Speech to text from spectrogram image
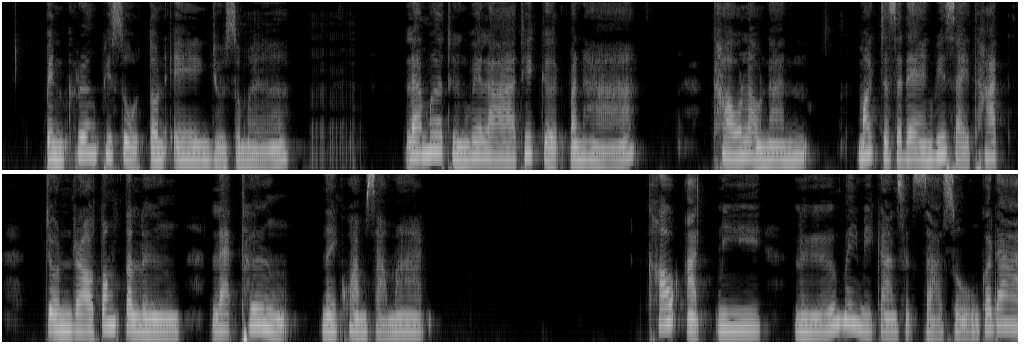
ำเป็นเครื่องพิสูจน์ตนเองอยู่เสมอ และเมื่อถึงเวลาที่เกิดปัญหา เขาเหล่านั้นมักจะแสดงวิสัยทัศน์ จนเราต้องตะลึงและทึ่งในความสามารถ เขาอาจมีหรือไม่มีการศึกษาสูงก็ได้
